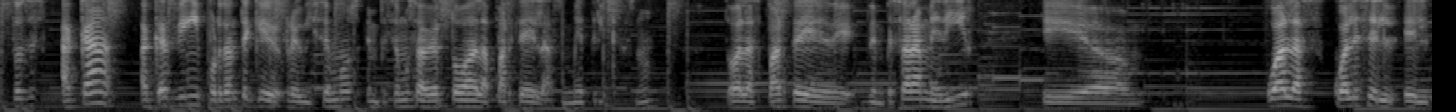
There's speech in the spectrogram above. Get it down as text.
Entonces, acá, acá es bien importante que revisemos, empecemos a ver toda la parte de las métricas, ¿no? todas las partes de, empezar a medir eh, um, cuál, es el,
